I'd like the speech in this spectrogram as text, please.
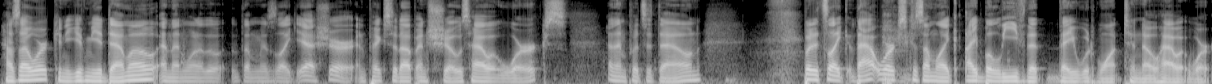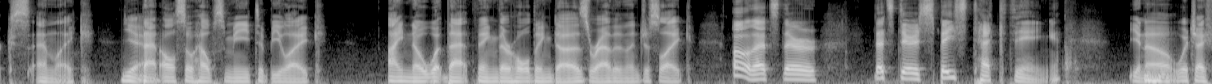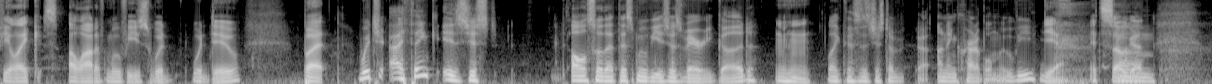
how's that work? Can you give me a demo? And then one of the, them is like, yeah, sure, and picks it up and shows how it works, and then puts it down. But it's like that works because I'm like, I believe that they would want to know how it works, and like yeah. that also helps me to be like, I know what that thing they're holding does, rather than just like, oh, that's their, that's their space tech thing, you know, Mm-hmm. which I feel like a lot of movies would would do, but which I think is just also that this movie is just very good. mhm, Like this is just a, an incredible movie. yeah, it's so good. Um,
